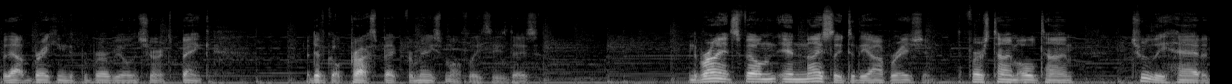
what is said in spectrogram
without breaking the proverbial insurance bank, a difficult prospect for many small fleets these days. And the Bryants fell in nicely to the operation, the first time Old Time truly had a,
